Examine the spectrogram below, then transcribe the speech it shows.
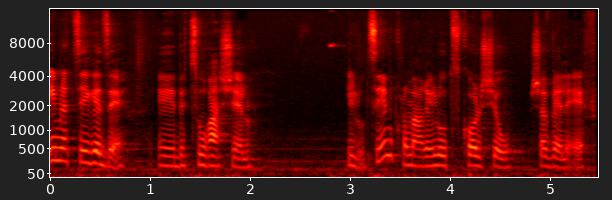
אם נציג את זה אה, בצורה של אילוצים, כלומר אילוץ כלשהו שווה ל-0,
